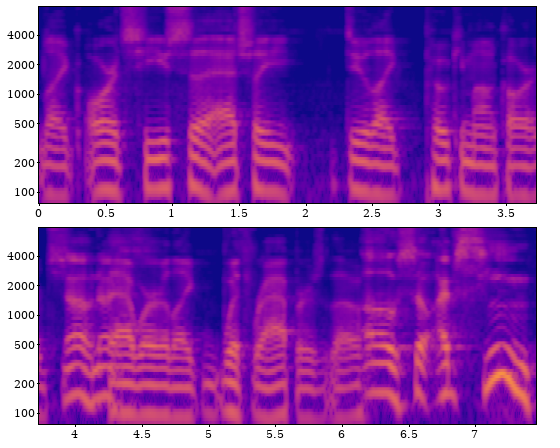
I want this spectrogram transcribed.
like arts, he used to actually do like Pokemon cards. Oh, nice. That were like with rappers though. Oh, so I've seen,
